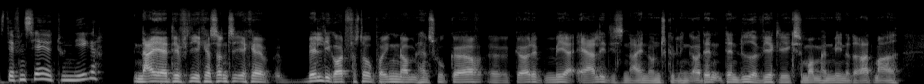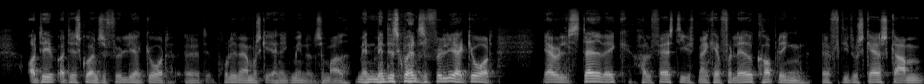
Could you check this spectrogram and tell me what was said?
Steffen, ser jeg, at du nikker? Nej, ja, det er fordi, jeg kan, sådan, jeg kan vældig godt forstå pointen om, at han skulle gøre, øh, gøre det mere ærligt i sin egen undskyldning, og den, den lyder virkelig ikke, som om han mener det ret meget. Og det, og det skulle han selvfølgelig have gjort. Øh, problemet er måske, at han ikke mener det så meget. Men, men det skulle han selvfølgelig have gjort. Jeg vil stadigvæk holde fast i, hvis man kan få lavet koblingen, øh, fordi du skal skamme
